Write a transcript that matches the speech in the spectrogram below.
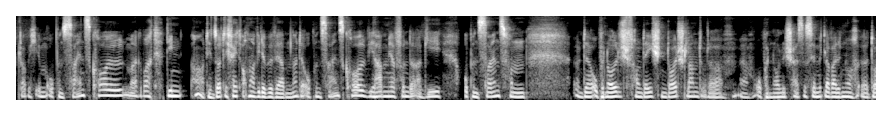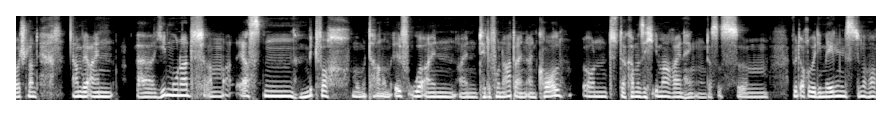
glaube ich, im Open Science Call mal gebracht. Den, oh, den sollte ich vielleicht auch mal wieder bewerben, ne? der Open Science Call. Wir haben ja von der AG Open Science von der Open Knowledge Foundation Deutschland oder ja, Open Knowledge heißt es ja mittlerweile nur äh, Deutschland, haben wir einen äh, jeden Monat am ersten Mittwoch momentan um 11 Uhr ein, ein Telefonat, ein, ein Call und da kann man sich immer reinhängen. Das ist, ähm, wird auch über die Mailingliste nochmal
